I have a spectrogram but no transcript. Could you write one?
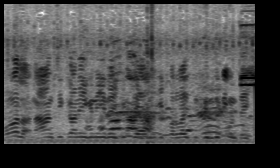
ಹೋಗಲ್ಲ ನಾನು ಚಿಕ್ಕನ ಈಗ ನೀರು ಐಕಿದ್ದೆ ಅದಕ್ಕೆ ಪರವಾಗಿ ತಿಂದಿಟ್ಟು ಒಂದು ತೈಕ್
